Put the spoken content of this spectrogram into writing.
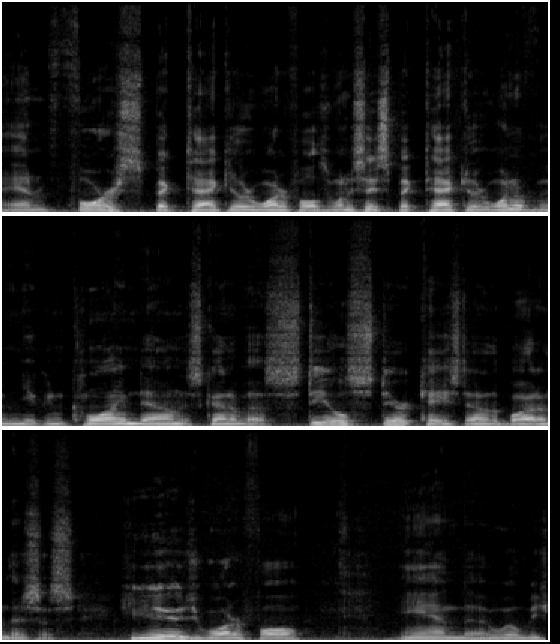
and four spectacular waterfalls. When I say spectacular, one of them you can climb down. It's kind of a steel staircase down at the bottom. There's this huge waterfall, and uh, we'll be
